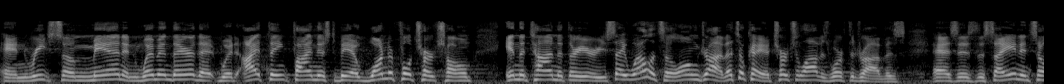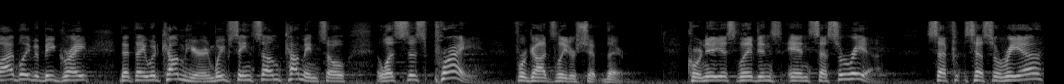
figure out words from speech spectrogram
and reach some men and women there that would, I think, find this to be a wonderful church home in the time that they're here. You say, well, it's a long drive. That's okay. A church alive is worth the drive, as, as is the saying. And so I believe it'd be great that they would come here. And we've seen some coming. So let's just pray for God's leadership there. Cornelius lived in, in Caesarea. Caesarea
